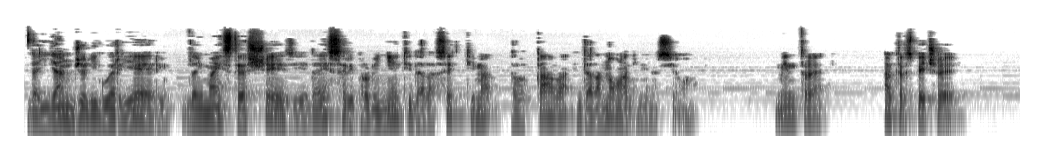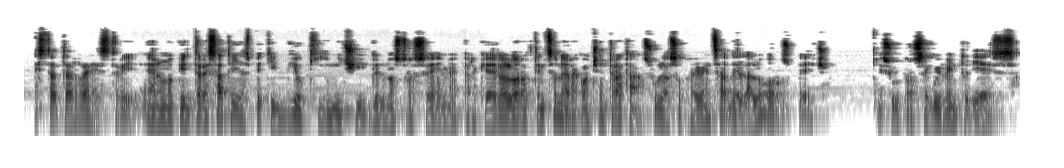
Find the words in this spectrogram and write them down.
dagli angeli guerrieri, dai maestri ascesi e da esseri provenienti dalla settima, dall'ottava e dalla nona dimensione, mentre altre specie extraterrestri erano più interessate agli aspetti biochimici del nostro seme perché la loro attenzione era concentrata sulla sopravvivenza della loro specie e sul proseguimento di essa.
